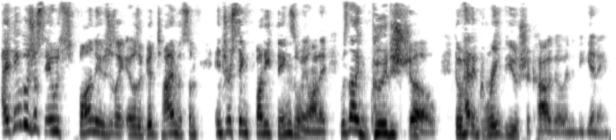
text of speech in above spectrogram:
I think it was just, it was fun. It was just like, it was a good time with some interesting, funny things going on. It was not a good show, though it had a great view of Chicago in the beginning.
